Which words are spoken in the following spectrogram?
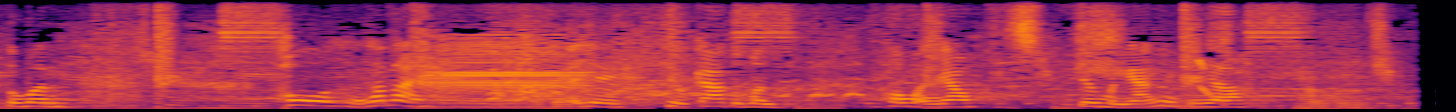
tụi mình. Thua thử thách này. Tại vì chiều cao tụi mình không bằng nhau. Chân mình ngắn hơn chân gia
